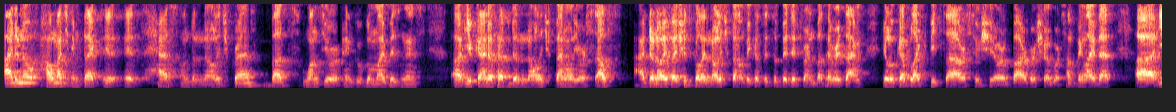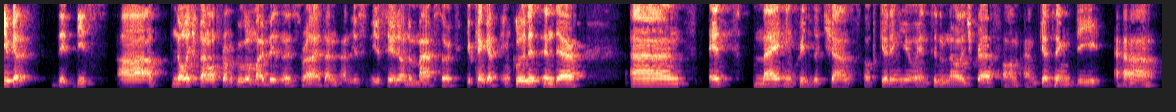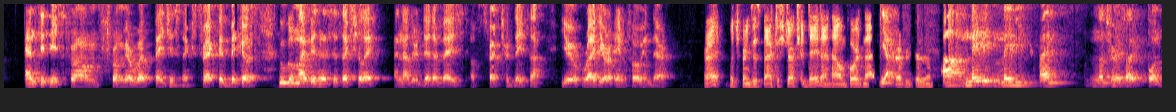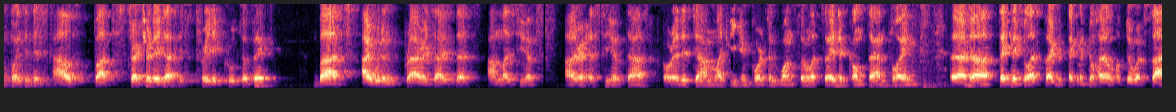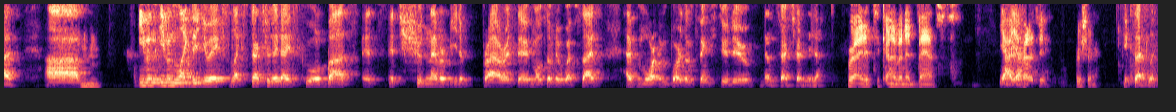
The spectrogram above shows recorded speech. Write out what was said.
I don't know how much impact it, it has on the knowledge graph, but once you're in Google My Business, uh, you kind of have the knowledge panel yourself. I don't know if I should call it knowledge panel because it's a bit different, but every time you look up like pizza or sushi or a barbershop or something like that, uh, you get the, uh, knowledge panel from Google My Business, right? And and you you see it on the map, so you can get included in there, and it may increase the chance of getting you into the knowledge graph on and getting the uh, entities from from your web pages extracted because Google My Business is actually another database of structured data. You write your info in there. Right, which brings us back to structured data and how important that is Yeah. for every business. Uh, maybe, maybe I'm not sure if I point, pointed this out, but structured data is pretty cool topic. But I wouldn't prioritize that unless you have other SEO tasks already done, like the important ones. So let's say the content, links, uh, the technical aspect, the technical health of the website. Um, Mhm. even even like the UX, like structured data is cool, but it's it should never be the priority. Most of the websites have more important things to do than structured data. Right, it's a kind of an advanced Yeah, yeah, strategy for sure. Exactly.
